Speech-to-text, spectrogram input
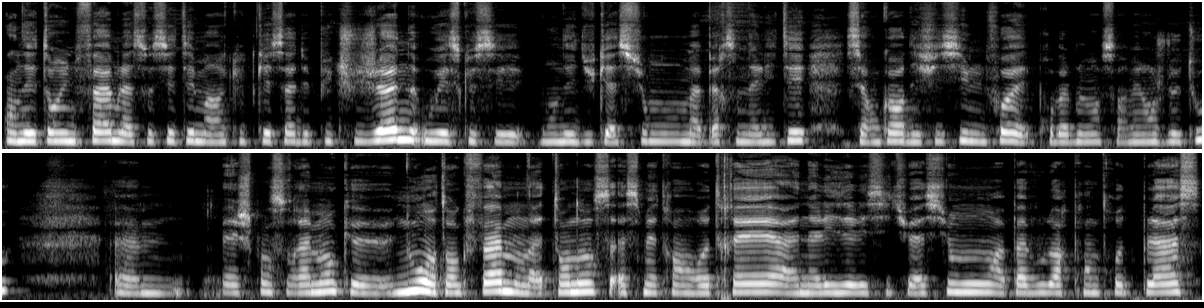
en étant une femme, la société m'a inculqué ça depuis que je suis jeune, ou est-ce que c'est mon éducation, ma personnalité? C'est encore difficile une fois, et probablement c'est un mélange de tout. Euh, je pense vraiment que nous, en tant que femmes, on a tendance à se mettre en retrait, à analyser les situations, à pas vouloir prendre trop de place.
